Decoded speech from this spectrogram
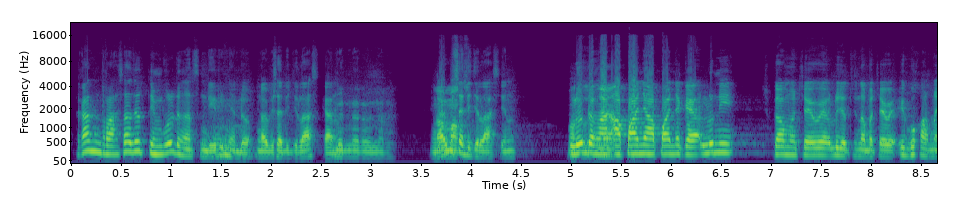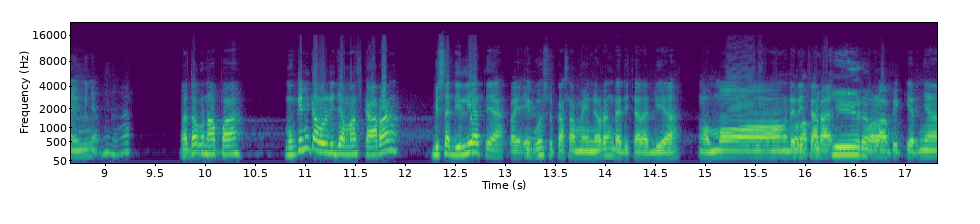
kan rasa itu timbul dengan sendirinya dok nggak bisa dijelaskan Bener bener. nggak bisa dijelasin lu maksudnya- dengan apanya apanya kayak lu nih suka sama cewek lu jatuh cinta sama cewek. Eh gue karena ininya. Enggak. Nggak tahu kenapa. Mungkin kalau di zaman sekarang bisa dilihat ya. Kayak eh gue suka sama ini orang dari cara dia ngomong dari Pola cara pikir, apa? pola pikirnya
